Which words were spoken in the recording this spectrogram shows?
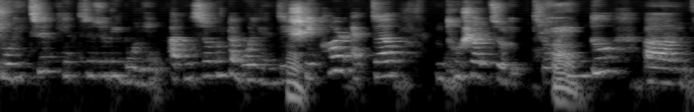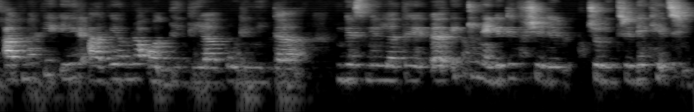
চরিত্রের ক্ষেত্রে যদি বলি আপনি যেরকমটা বললেন যে শেখর একটা ধূসর চরিত্র। কিন্তু আপনাকে এর আগে আমরা অদ্বিতীয়া পরিণীতা বিসমিল্লাতে একটু নেগেটিভ শেডের চরিত্রে দেখেছি।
